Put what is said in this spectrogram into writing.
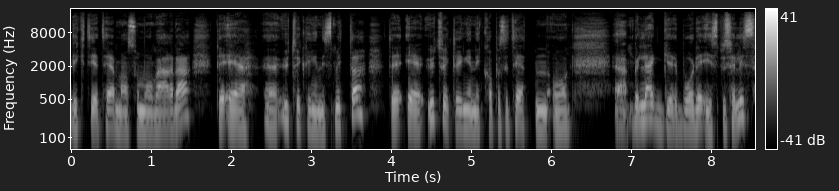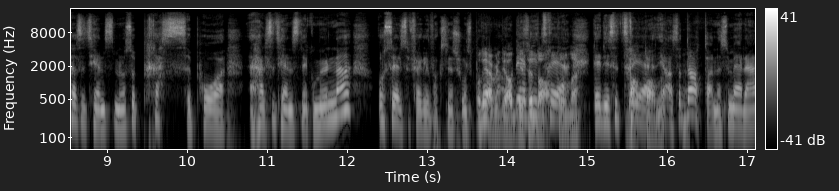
viktige temaer som må være der. Det er uh, utviklingen i smitte, det er utviklingen i kapasiteten og uh, belegget både i spesialisthelsetjenesten, men også presset på helsetjenesten i kommunene. Og så er det selvfølgelig vaksinasjonsprogrammet. Og det er vel ja, disse dataene. Det er disse tre, dataene. Ja, altså dataene som er det.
